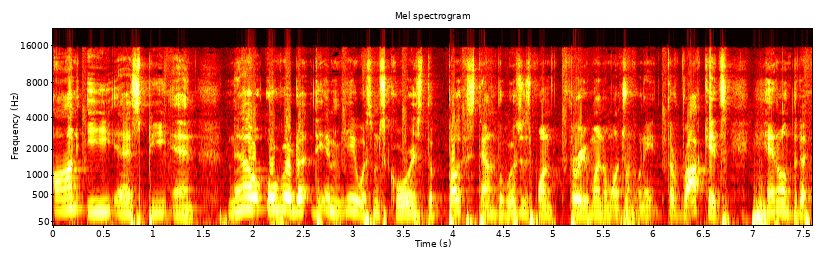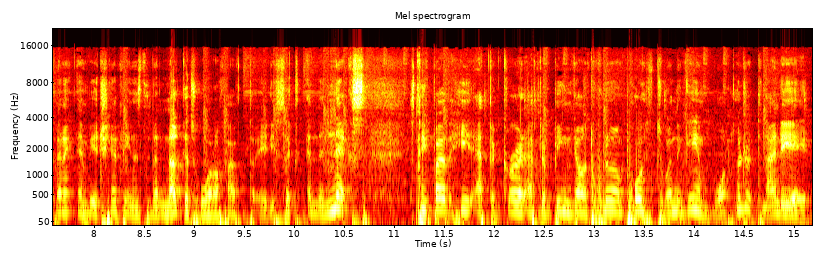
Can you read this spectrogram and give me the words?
on ESPN. Now over to the NBA with some scores. The Bucks down the Wizards 131 to 128. The Rockets handled the defending NBA champions, the Nuggets 105 to 86. And the Knicks sneak by the Heat at the Garden after being down 21 points to win the game 100 to 98.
